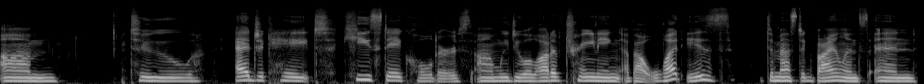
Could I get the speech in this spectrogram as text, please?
um, to educate key stakeholders. Um, we do a lot of training about what is domestic violence and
